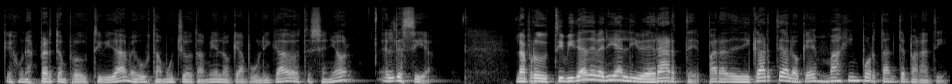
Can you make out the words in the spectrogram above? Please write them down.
que es un experto en productividad, me gusta mucho también lo que ha publicado este señor. Él decía, la productividad debería liberarte para dedicarte a lo que es más importante para ti.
